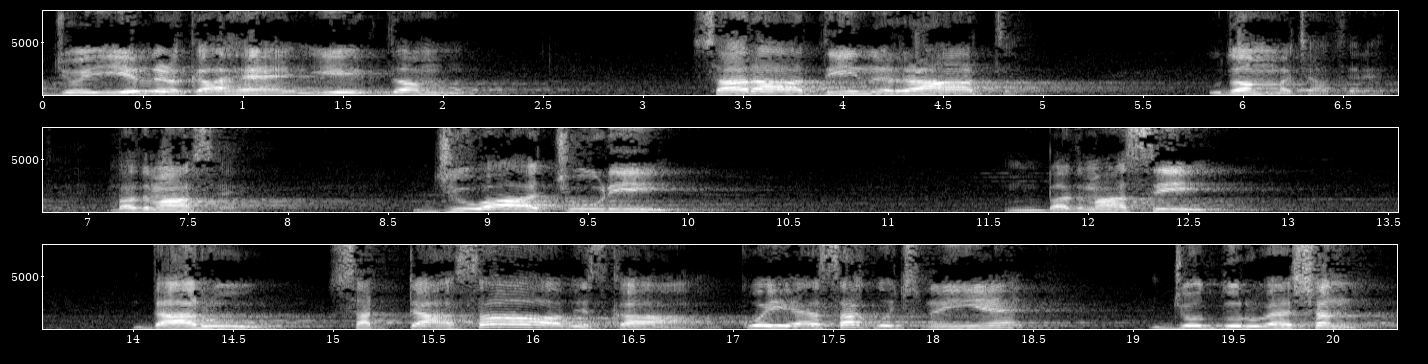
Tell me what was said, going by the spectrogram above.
जो ये लड़का है, ये एकदम सारा दिन रात उदम मचाते रहते हैं। बदमाश है। जुआ, चूड़ी, बदमाशी, दारू, सट्टा, सब इसका। कोई ऐसा कुछ नहीं है जो दुर्व्यसन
